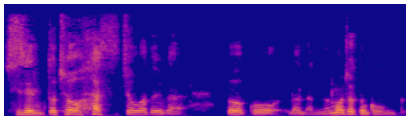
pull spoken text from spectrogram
自然と調和、調和というか、と、こう、なんだろうな、もうちょっとこう、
